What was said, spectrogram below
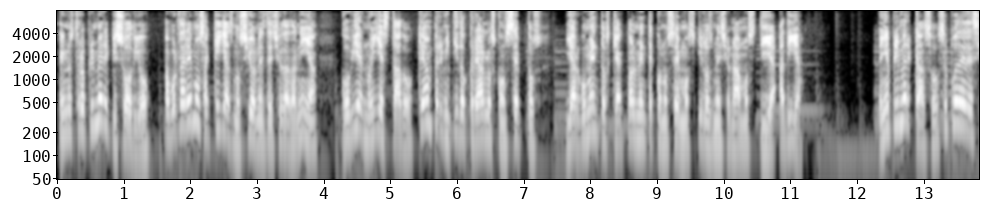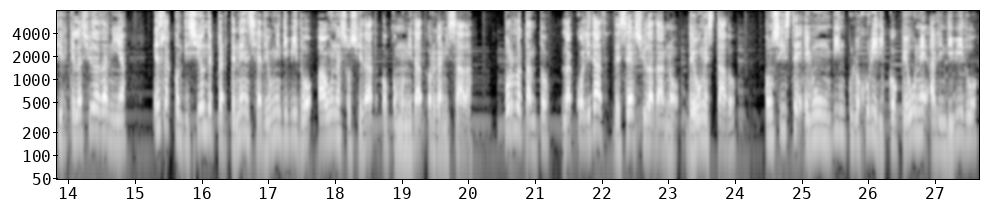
En nuestro primer episodio abordaremos aquellas nociones de ciudadanía, gobierno y Estado que han permitido crear los conceptos y argumentos que actualmente conocemos y los mencionamos día a día. En el primer caso, se puede decir que la ciudadanía es la condición de pertenencia de un individuo a una sociedad o comunidad organizada. Por lo tanto, la cualidad de ser ciudadano de un Estado consiste en un vínculo jurídico que une al individuo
